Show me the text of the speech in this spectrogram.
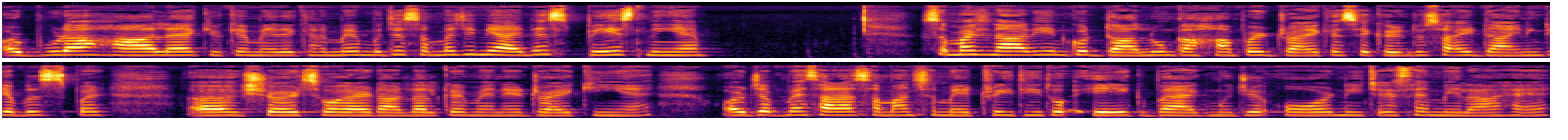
और बुरा हाल है क्योंकि मेरे घर में मुझे समझ ही नहीं आ रही ना स्पेस नहीं है। समझ ना आ रही इनको डालूँ कहाँ पर ड्राई कैसे करूँ। तो सारी डाइनिंग टेबल्स पर शर्ट्स वगैरह डाल डाल कर मैंने ड्राई की हैं। और जब मैं सारा सामान समेट रही थी तो एक बैग मुझे और नीचे से मिला है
